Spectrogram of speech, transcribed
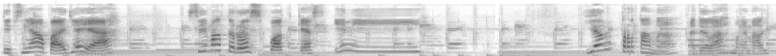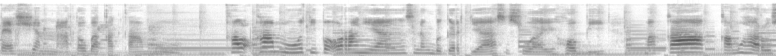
tipsnya apa aja ya? Simak terus podcast ini. Yang pertama adalah mengenali passion atau bakat kamu. Kalau kamu tipe orang yang senang bekerja sesuai hobi, maka kamu harus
